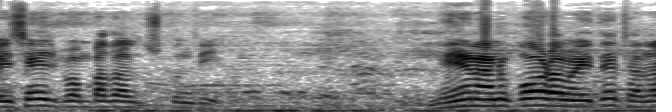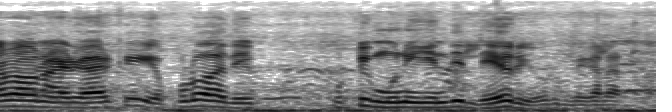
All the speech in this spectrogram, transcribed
మెసేజ్ పంపదలుచుకుంది. నేను అనుకోవడం అయితే చంద్రబాబు నాయుడు గారికి ఎప్పుడూ అది పుట్టి మునిగింది లేరు ఎవరు మిగలట్లా.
